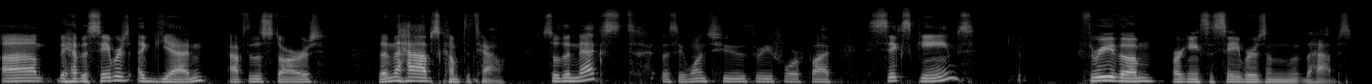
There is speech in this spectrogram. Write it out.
Um, they have the Sabers again after the Stars. Then the Habs come to town. So the next, let's see, one, two, three, four, five, six games. Three of them are against the Sabers and the Habs.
